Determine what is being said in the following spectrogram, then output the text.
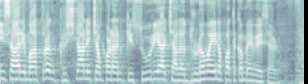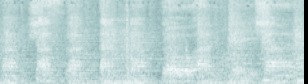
ఈసారి మాత్రం కృష్ణాని చంపడానికి సూర్య చాలా దృఢమైన పథకమే వేశాడు. Yeah.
